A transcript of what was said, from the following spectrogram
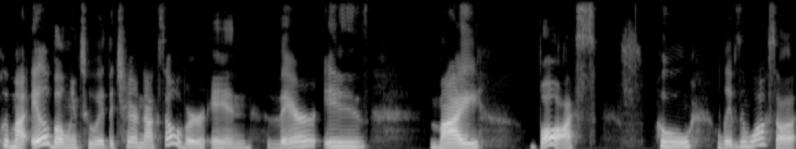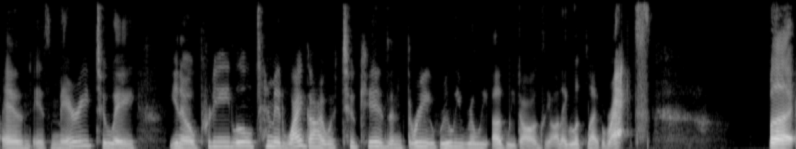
put my elbow into it. The chair knocks over, and there is my boss who lives in Wausau and is married to a, you know, pretty little timid white guy with two kids and three really, really ugly dogs, y'all. They look like rats. But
